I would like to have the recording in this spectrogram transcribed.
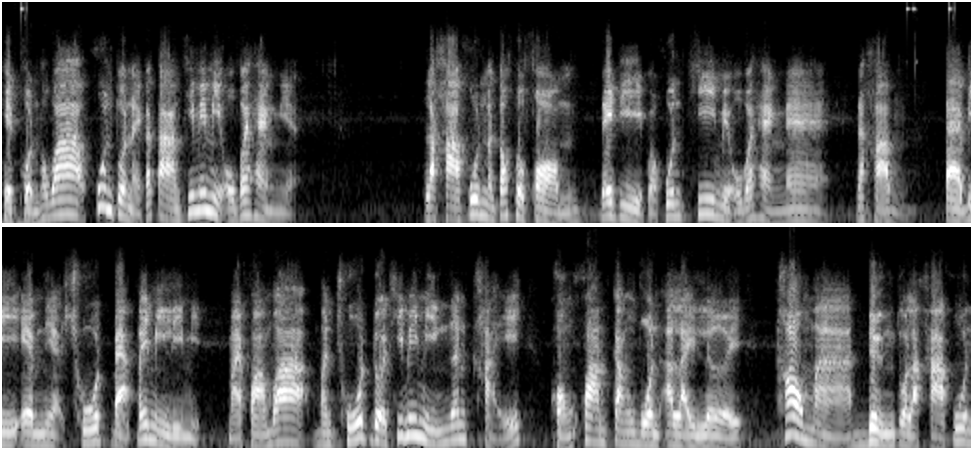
เหตุผลเพราะว่าหุ้นตัวไหนก็ตามที่ไม่มีโอเวอร์แฮงเนี่ย ราคาหุ้นมันต้องเพอร์ฟอร์มได้ดีกว่าหุ้นที่มีโอเวอร์แฮงแน่นะครับ แต่ BM เนี่ยชูดแบบไม่มีลิมิต หมายความว่ามันชูดโดยที่ไม่มีเงื่อนไขของความกังวลอะไรเลย เข้ามาดึงตัวราคาหุ้น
